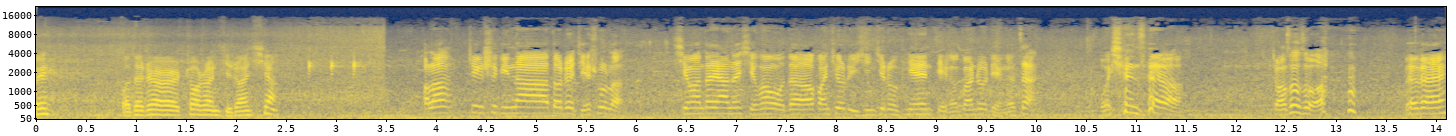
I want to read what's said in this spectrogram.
哎，我在这儿照上几张相。好了，这个视频呢到这结束了，希望大家能喜欢我的环球旅行纪录片，点个关注，点个赞。我现在啊，找厕所，拜拜。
